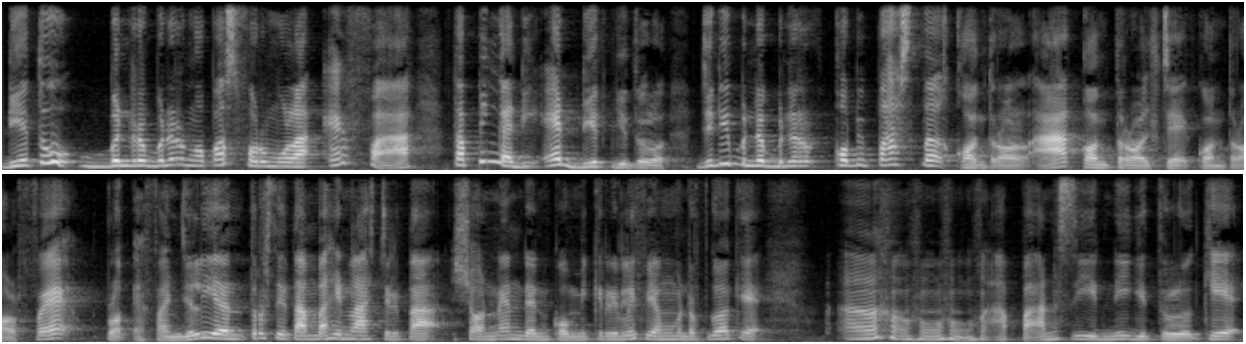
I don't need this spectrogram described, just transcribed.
dia tuh bener-bener ngopas formula Eva tapi nggak diedit gitu loh. Jadi bener-bener copy paste Ctrl A Ctrl C Ctrl V plot Evangelion. Terus ditambahin lah cerita shonen dan comic relief yang menurut gue kayak oh, apaan sih ini? gitu loh. Kayak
